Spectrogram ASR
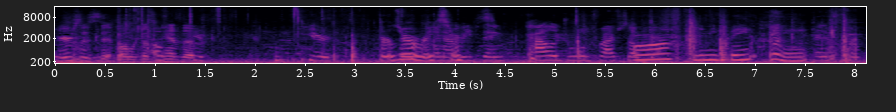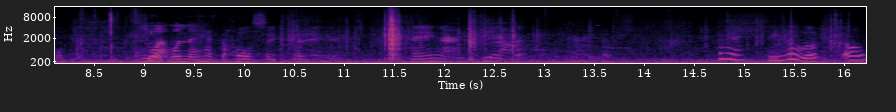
Here's a zip. Oh, it doesn't oh, have the. Here. Those are purple and erasers. everything. College rules, five Aw, mini paint. paint. and it's purple. You want one that has the hole so you can put it in your thing, or Yeah. okay, so you go look. Oh.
